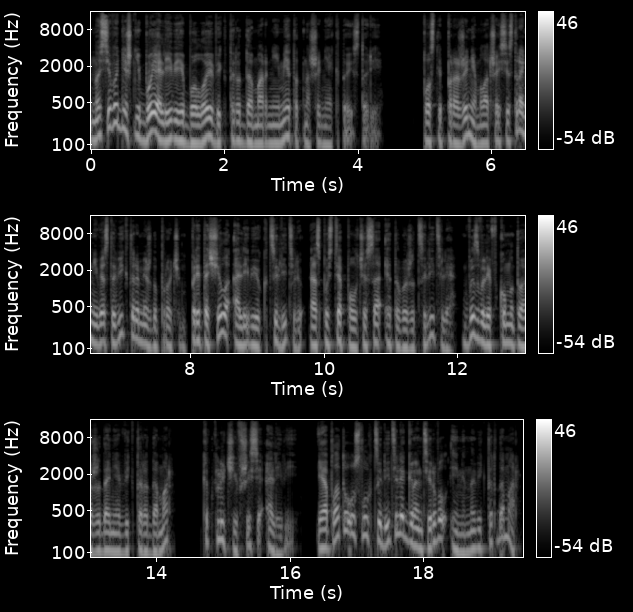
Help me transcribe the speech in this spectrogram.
Но сегодняшний бой Оливии Боло и Виктора Дамар не имеет отношения к той истории. После поражения младшая сестра, невеста Виктора, между прочим, притащила Оливию к целителю, а спустя полчаса этого же целителя вызвали в комнату ожидания Виктора Дамар к отключившейся Оливии и оплату услуг целителя гарантировал именно Виктор Дамар.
